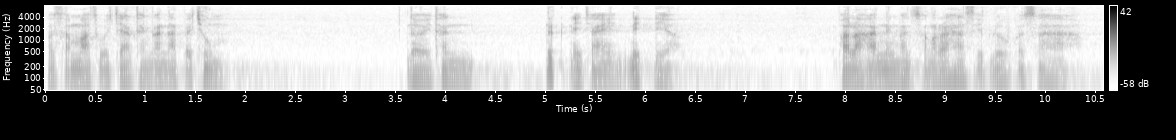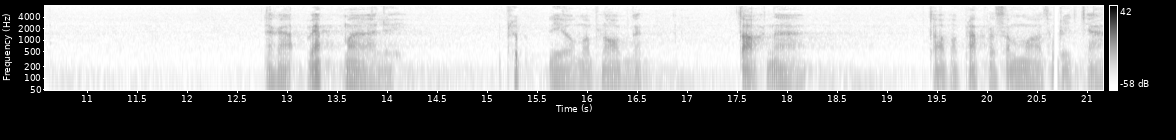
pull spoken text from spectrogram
พระสัมมาสัมพุทธเจ้าท่านก็นัดประชุม โดยท่านนึกในใจนิดเดียว พระอรหันต์หนึ่งพันสองร้อยห้าสิบรูปก็ทราบ แล้วก็แวบมาเลยพลึบเดียวมาพร้อมกัน ต่อหน้า ต่อพระพักพระสัมมาสัมพุทธเจ้า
